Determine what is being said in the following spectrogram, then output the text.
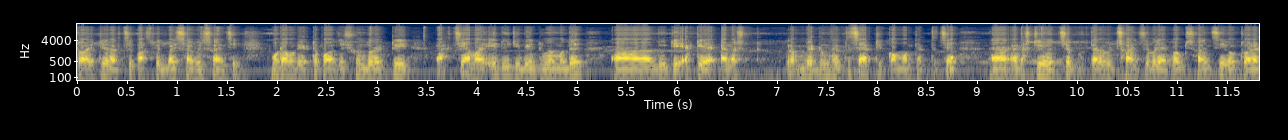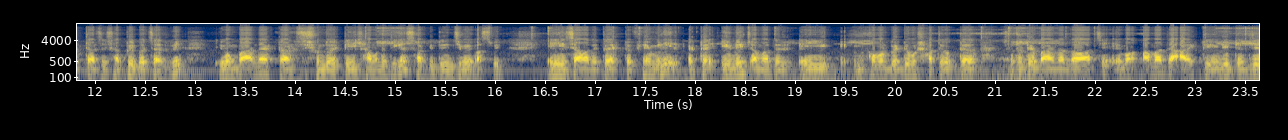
টয়লেটে রাখছি, পাঁচ ফিট বাই ছয় ফিট ছয় ইঞ্চি মোটামুটি একটা পর্যায়ে সুন্দর একটি রাখছি। আমার এই দুইটি বেডরুমের মধ্যে দুইটি, একটি অ্যাটাচ বেডরুম থাকতেছে, একটি কমন থাকতেছে। অ্যাটাচটি হচ্ছে তেরো ফিট ছয় ইঞ্চি বা ফিট ছয় ইঞ্চি এবং টয়লেটটা আছে সাত ফিট বা চার ফিট এবং বারান্দা একটা আছে সুন্দর একটি সামনের দিকে, ছয় ফিট দুই ইঞ্চি বাই পাঁচ ফিট এই হচ্ছে আমাদের একটা ফ্যামিলির একটা ইউনিট আমাদের এই কমন বেডরুমের সাথে একটা ছোট একটা বারান্দা দেওয়া আছে এবং আমাদের আরেকটি ইউনিটের যে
